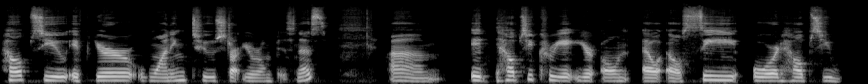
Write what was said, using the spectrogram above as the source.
helps you if you're wanting to start your own business. Um, it helps you create your own LLC, or it helps you,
